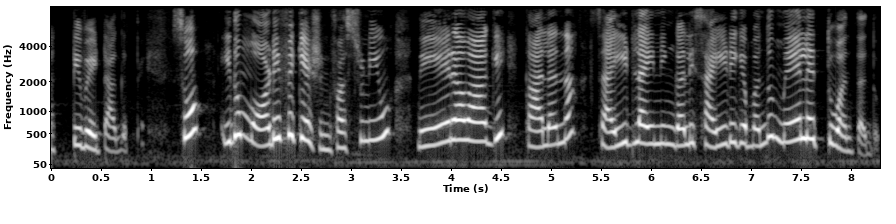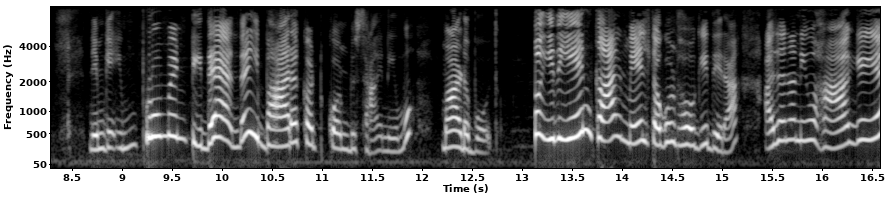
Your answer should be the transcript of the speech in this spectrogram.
ಆಕ್ಟಿವೇಟ್ ಆಗುತ್ತೆ. ಸೊ ಇದು ಮಾಡಿಫಿಕೇಶನ್ ಫಸ್ಟ್ ನೀವು ನೇರವಾಗಿ ಕಾಲನ್ನು ಸೈಡ್ ಲೈನಿಂಗಲ್ಲಿ ಸೈಡಿಗೆ ಬಂದು ಮೇಲೆತ್ತುವಂಥದ್ದು. ನಿಮಗೆ ಇಂಪ್ರೂವ್ಮೆಂಟ್ ಇದೆ ಅಂದರೆ ಈ ಭಾರ ಕಟ್ಕೊಂಡು ಸಹ ನೀವು ಮಾಡಬಹುದು. ಇದು ಏನು ಕಾಲ್ ಮೇಲೆ ತಗೊಂಡು ಹೋಗಿದ್ದೀರಾ? ಅದನ್ನು ನೀವು ಹಾಗೆಯೇ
